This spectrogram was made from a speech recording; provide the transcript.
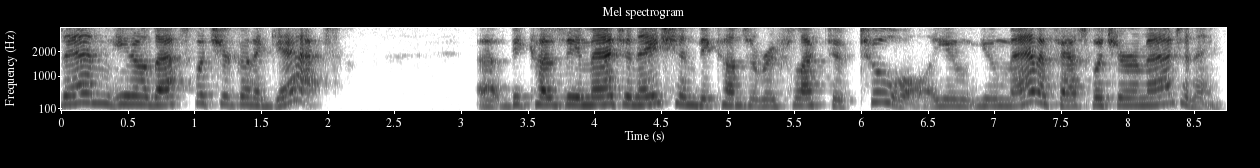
then you know that's what you're going to get uh, because the imagination becomes a reflective tool you you manifest what you're imagining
